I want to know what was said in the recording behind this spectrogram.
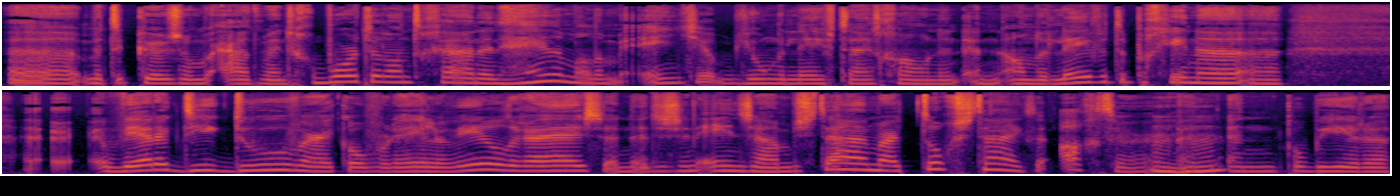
Eh, met de keuze om uit mijn geboorteland te gaan... en helemaal in mijn eentje op jonge leeftijd gewoon een, een ander leven te beginnen. werk die ik doe, waar ik over de hele wereld reis. En het is een eenzaam bestaan, maar toch sta ik erachter. Mhm. en, en proberen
